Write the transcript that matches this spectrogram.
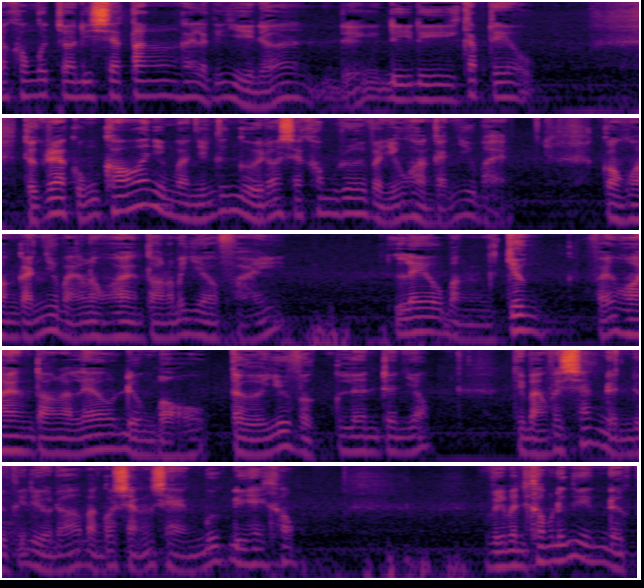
nó không có cho đi xe tăng hay là cái gì nữa để đi đi cáp treo. Thực ra cũng khó nhưng mà những cái người đó sẽ không rơi vào những hoàn cảnh như bạn. Còn hoàn cảnh như bạn là hoàn toàn là bây giờ phải leo bằng chân, phải hoàn toàn là leo đường bộ từ dưới vực lên trên dốc. Thì bạn phải xác định được cái điều đó, bạn có sẵn sàng bước đi hay không. Vì mình không đứng yên được,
